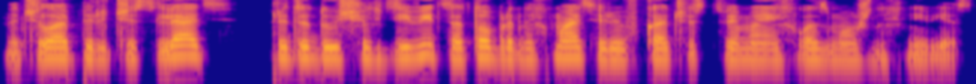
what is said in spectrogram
Начала перечислять, предыдущих девиц, отобранных матерью в качестве моих возможных невест.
